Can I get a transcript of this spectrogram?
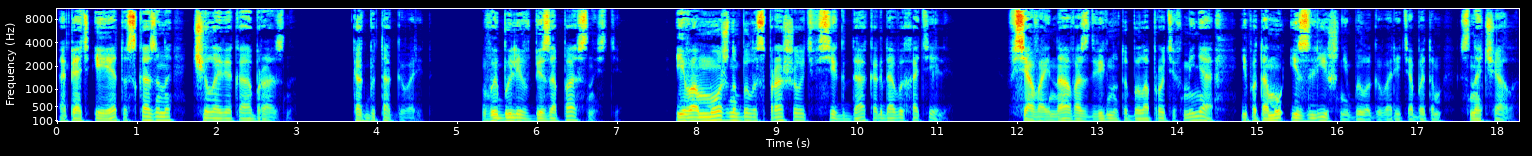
Опять и это сказано человекообразно. Как бы так говорит? Вы были в безопасности, и вам можно было спрашивать всегда, когда вы хотели. Вся война воздвигнута была против меня, и потому излишне было говорить об этом сначала.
